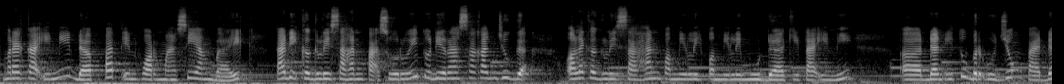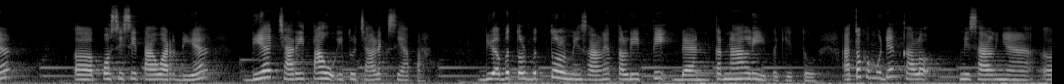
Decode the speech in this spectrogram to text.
Mereka ini dapat informasi yang baik. Tadi kegelisahan Pak Suru itu dirasakan juga oleh kegelisahan pemilih-pemilih muda kita ini uh, dan itu berujung pada uh, posisi tawar dia dia cari tahu itu caleg siapa. Dia betul-betul misalnya teliti dan kenali begitu. Atau kemudian kalau misalnya e,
